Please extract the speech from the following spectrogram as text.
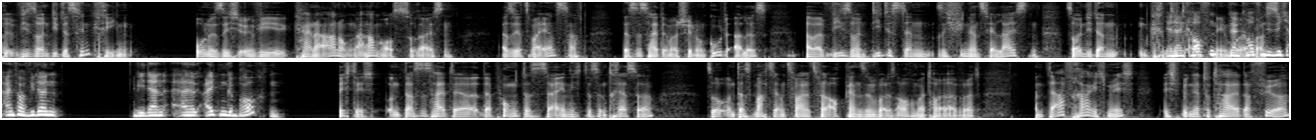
Wie sollen die das hinkriegen, ohne sich irgendwie, keine Ahnung, einen Arm auszureißen? Also jetzt mal ernsthaft. Das ist halt immer schön und gut alles, aber wie sollen die das denn sich finanziell leisten? Sollen die dann einen Ja, Kredit dann kaufen, aufnehmen dann oder kaufen die sich einfach wieder einen, wieder einen äh, alten Gebrauchten. Richtig. Und das ist halt der, der Punkt, das ist ja eigentlich nicht das Interesse. So, und das macht ja im Zweifelsfall auch keinen Sinn, weil das auch immer teurer wird. Und da frage ich mich, ich bin ja total dafür,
